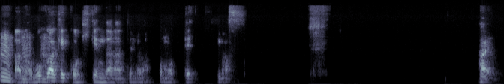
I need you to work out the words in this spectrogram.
うんうんうんあの、僕は結構危険だなっていうのは思っています。はい。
